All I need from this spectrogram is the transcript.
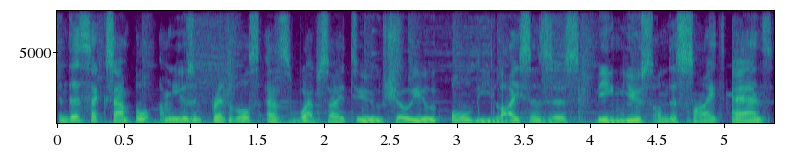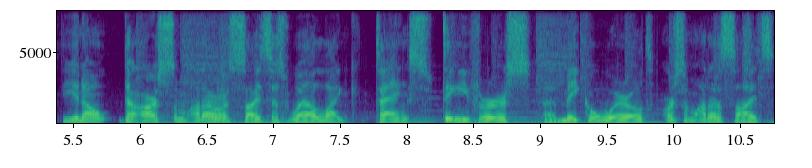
In this example, I'm using Printables as a website to show you all the licenses being used on this site. And, you know, there are some other sites as well, like Thangs, Thingiverse, uh, Maker World, or some other sites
